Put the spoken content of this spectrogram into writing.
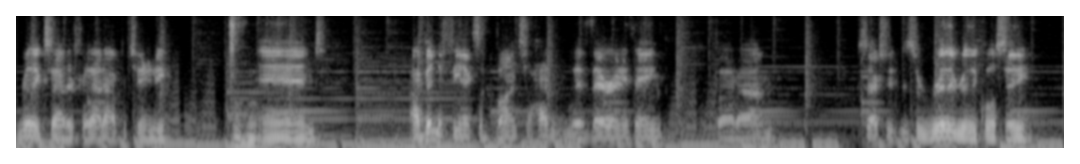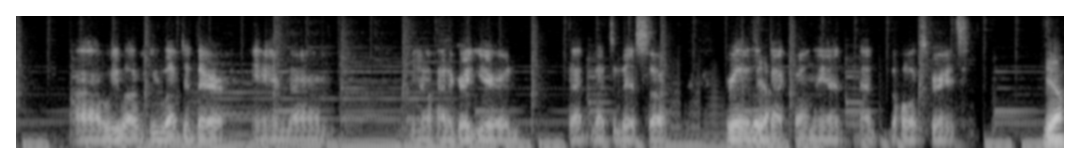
really excited for that opportunity Mhm. and I've been to Phoenix a bunch. I haven't lived there or anything, but um, it's actually it's a really really cool city. Uh, we love we loved it there, and um, you know had a great year, and that led to this. So really look Yeah. back fondly at, at the whole experience. Yeah,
